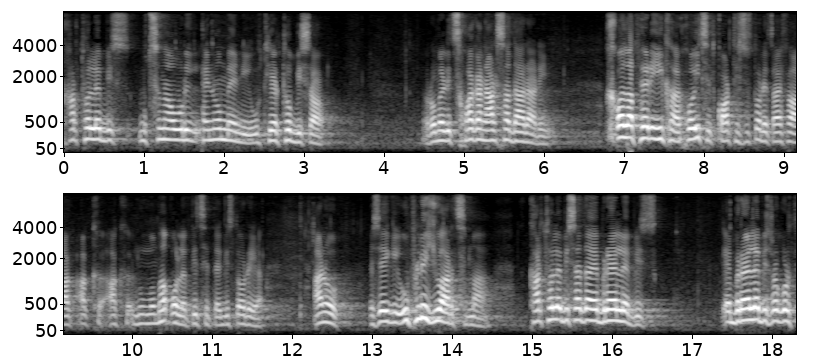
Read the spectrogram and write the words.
ქართველების უცნაური ფენომენი ურთიერთობისა, რომელიც სხვაგან არსად არ არის ყველაფერი იქ არ ხო იცით კვარტის ისტორიაც ახლა აქ აქ ნუ მომაყოლებთ იცით ეგ ისტორია. ანუ ესე იგი უფლიჯვარცმა ქართველებისა და ებრაელების ებრაელების როგორც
